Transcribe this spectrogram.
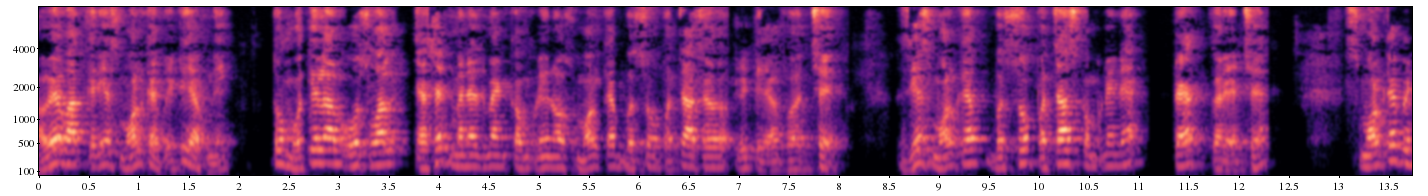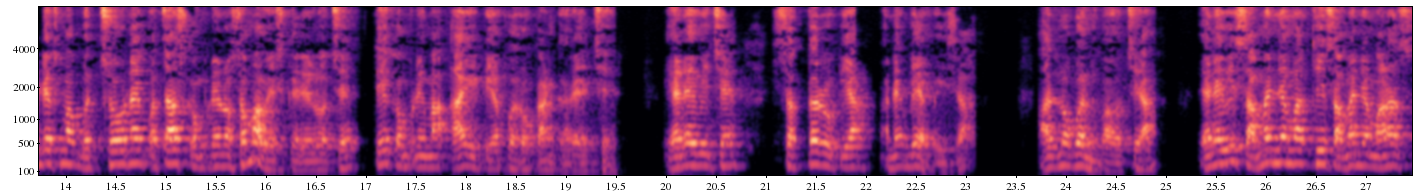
હવે વાત કરીએ સ્મોલ કેપ ઇટીએફની તો મોતીલાલ ઓસવાલ એસેટ મેનેજમેન્ટ કંપનીનો સ્મોલ કેપ બસો પચાસ ઇટીએફ છે. જે સ્મોલ કેપ બસો પચાસ કંપનીને ટ્રેક કરે છે. સ્મોલ કેપ ઇન્ડેક્સમાં બસો ને પચાસ કંપનીનો સમાવેશ કરેલો છે. તે કંપનીમાં આ ઇટીએફ રોકાણ કરે છે. એનએવી છે, સત્તર રૂપિયા અને બે પૈસા. આજનો બંધ ભાવ છે આ. એનએવી સામાન્યમાંથી સામાન્ય માણસ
